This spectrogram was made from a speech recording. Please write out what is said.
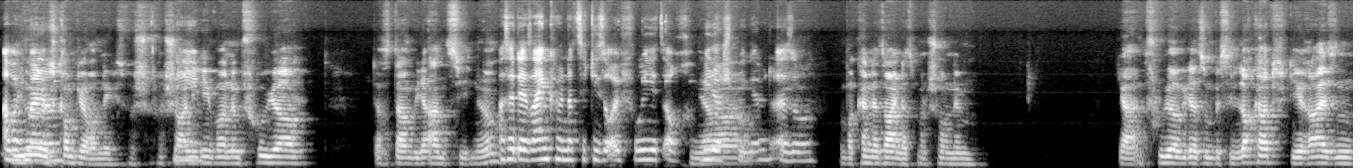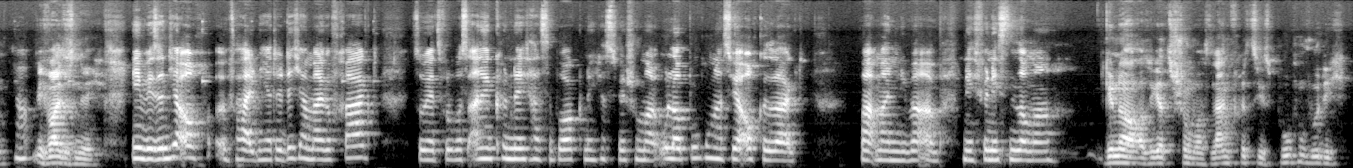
Aber ich Nö, meine, es kommt ja auch nicht. Wahrscheinlich Nee. irgendwann im Frühjahr, dass es dann wieder anzieht. Ne? was hätte ja sein können, dass sich diese Euphorie jetzt auch Ja. widerspiegelt. Also, Aber kann ja sein, dass man schon im, ja, im Frühjahr wieder so ein bisschen lockert, die Reisen. Ja. Ich weiß es nicht. nee, wir sind ja auch äh, verhalten. Ich hatte dich ja mal gefragt, so jetzt wurde was angekündigt, hast du Bock nicht, dass wir schon mal Urlaub buchen? Hast du ja auch gesagt, wart mal lieber ab, nicht für nächsten Sommer. Genau, also jetzt schon was Langfristiges buchen würde ich.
